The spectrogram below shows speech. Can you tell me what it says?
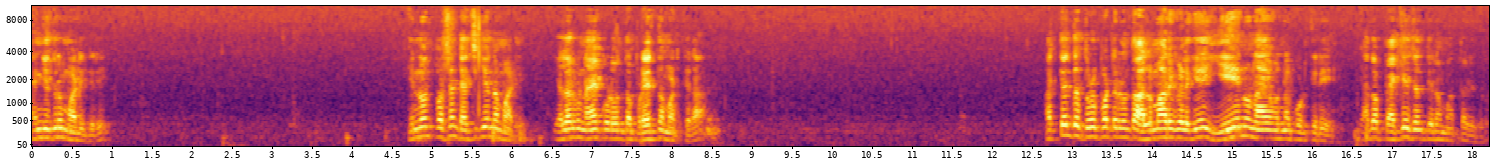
ಹೆಂಗಿದ್ರು ಮಾಡಿದ್ದೀರಿ. ಇನ್ನೊಂದು ಪರ್ಸೆಂಟ್ ಹೆಚ್ಚಿಗೆಯನ್ನು ಮಾಡಿ. ಎಲ್ಲರಿಗೂ ನ್ಯಾಯ ಕೊಡುವಂಥ ಪ್ರಯತ್ನ ಮಾಡ್ತೀರಾ? ಅತ್ಯಂತ ತುಳ್ಪಟ್ಟಿರುವಂಥ ಅಲ್ಮಾರಿಗಳಿಗೆ ಏನು ನ್ಯಾಯವನ್ನು ಕೊಡ್ತೀರಿ? ಯಾವುದೋ ಪ್ಯಾಕೇಜ್ ಅಂತೀರ ಮಾತಾಡಿದರು.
